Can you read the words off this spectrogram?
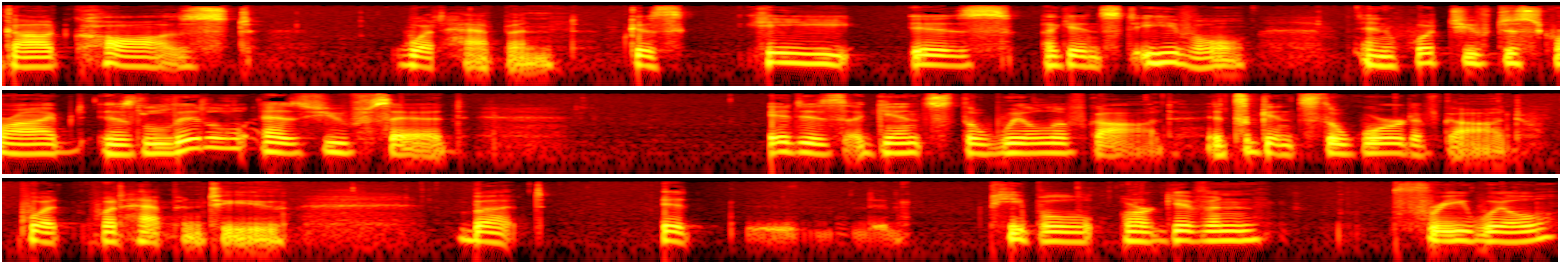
God caused what happened, because He is against evil. And what you've described, as little as you've said, it is against the will of God. It's against the word of God. What what happened to you? But it people are given free will,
